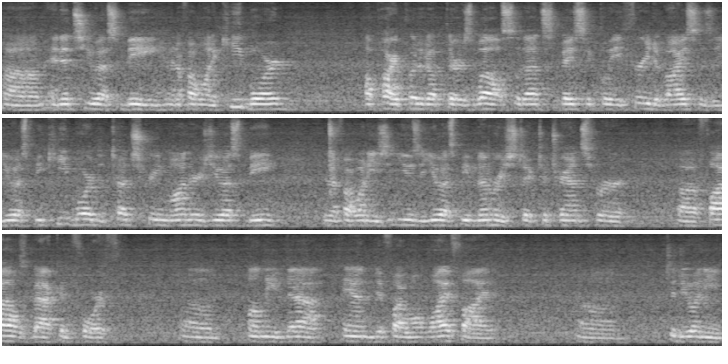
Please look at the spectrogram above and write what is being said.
um, and it's USB. And if I want a keyboard, I'll probably put it up there as well. So that's basically three devices, a USB keyboard, the touchscreen monitor is USB, and if I want to use a USB memory stick to transfer uh, files back and forth, um, I'll need that. And if I want Wi-Fi um, to do any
